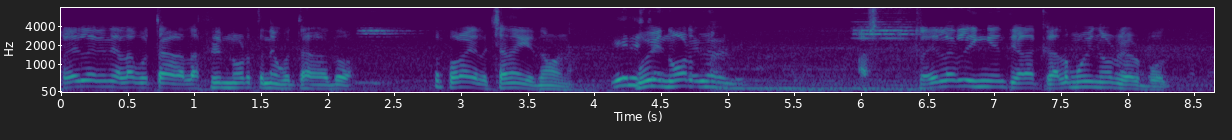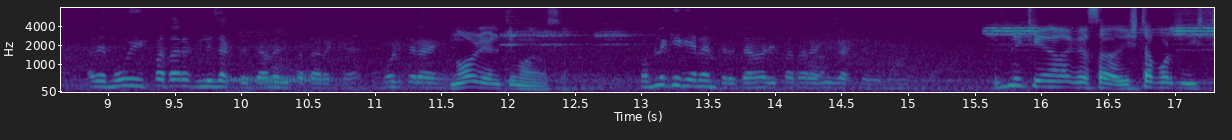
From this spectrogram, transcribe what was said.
ಟ್ರೈಲರಿಂದ ಎಲ್ಲ ಗೊತ್ತಾಗಲ್ಲ ಫಿಲ್ಮ್ ನೋಡ್ತಾನೆ ಗೊತ್ತಾಗೋದು. ಪರವಾಗಿಲ್ಲ ಚೆನ್ನಾಗಿದೆ ನೋಡೋಣ. ಏನು ಮೂವಿ ನೋಡಿದ್ರೆ ಅಷ್ಟು ಟ್ರೈಲರ್ಲಿ ಹಿಂಗೆ ಅಂತ ಹೇಳೋಕ್ಕಲ್ಲ ಮೂವಿ ನೋಡಿ ಹೇಳ್ಬೋದು. ಅದೇ ಮೂವಿ ಇಪ್ಪತ್ತಾರಕ್ಕೆ ರಿಲೀಸ್ ಆಗ್ತದೆ ಜನವರಿ ಇಪ್ಪತ್ತಾರಕ್ಕೆ. ನೋಡ್ತೀರಾ ಹೆಂಗೆ? ನೋಡಿ ಹೇಳ್ತೀವಿ ಮಗ ಸರ್. ಪಬ್ಲಿಕ್ಕಿಗೆ ಏನಂತೀರಿ ಜನವರಿ ಇಪ್ಪತ್ತಾರು ರಿಲೀಸ್ ಆಗ್ತದೆ ಪಬ್ಲಿಕ್ ಏನಾಗ ಸರ್ ಇಷ್ಟಪಡ್ತೀವಿ ಇಷ್ಟ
